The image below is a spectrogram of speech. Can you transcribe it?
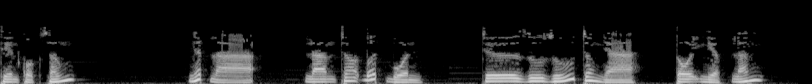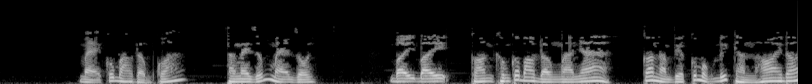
thiện cuộc sống. Nhất là làm cho bớt buồn, chứ du rú trong nhà, tội nghiệp lắm. Mẹ có bao đồng quá, thằng này giống mẹ rồi. Bậy bậy, con không có bao đồng mà nha, con làm việc có mục đích hẳn hoi đó,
